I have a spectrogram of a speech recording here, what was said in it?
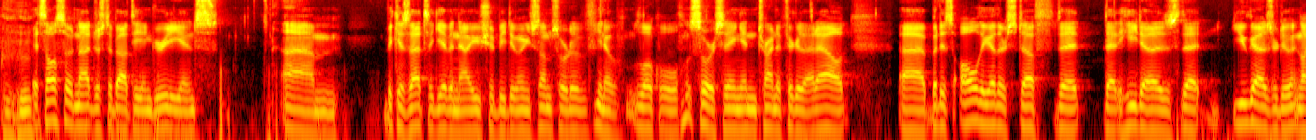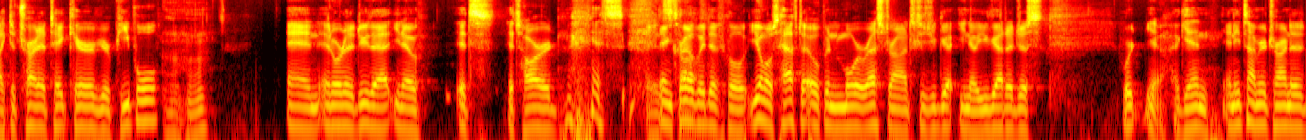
Mm-hmm. It's also not just about the ingredients, um, because that's a given. Now you should be doing some sort of you know local sourcing and trying to figure that out. Uh, but it's all the other stuff that that he does that you guys are doing, like to try to take care of your people. Mm-hmm. And in order to do that, you know, it's it's hard. it's, it's, incredibly tough. difficult. You almost have to open more restaurants because you get you know you got to just we're you know again anytime you're trying to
